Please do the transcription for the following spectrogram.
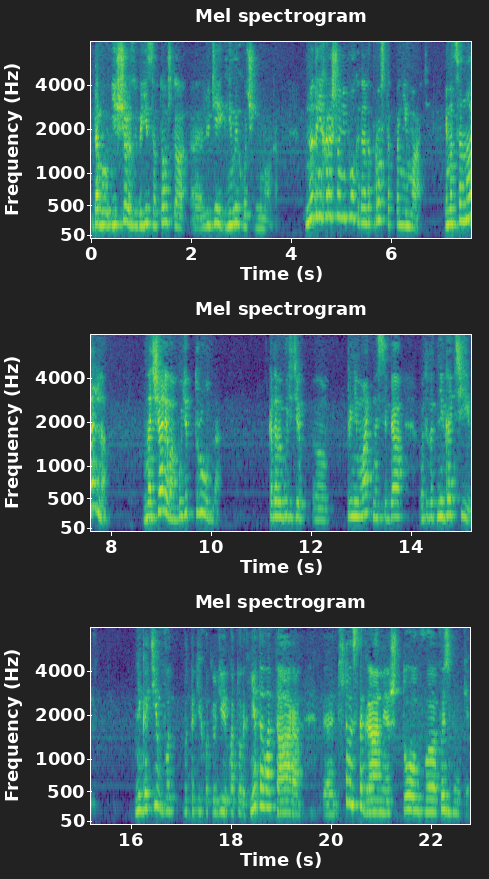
дабы еще раз убедиться в том, что э, людей гнилых очень много. Но это не хорошо, не плохо, это надо просто понимать. Эмоционально вначале вам будет трудно, когда вы будете э, принимать на себя вот этот негатив. Негатив вот, вот таких вот людей, у которых нет аватара, э, что в Инстаграме, что в Фейсбуке.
